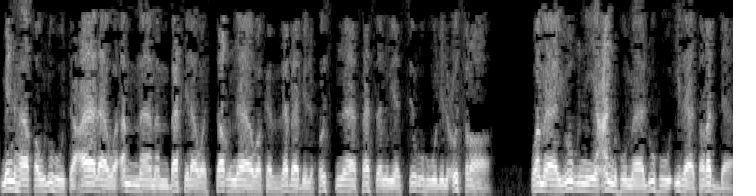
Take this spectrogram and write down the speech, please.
منها قوله تعالى وأما من بخل واستغنى وكذب بالحسنى فسنيسره للعسرى وما يغني عنه ماله إذا تردى.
